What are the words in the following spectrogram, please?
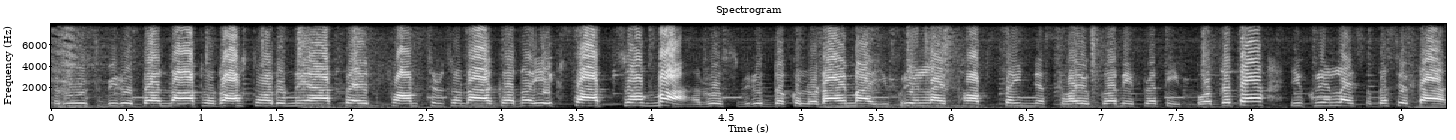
रुस विरुद्ध नाटो राष्ट्रहरू नयाँ प्लेटफर्म सिर्जना गर्न एक साथ जम्मा। रुस विरुद्धको लडाईँमा युक्रेनलाई थप सैन्य सहयोग गर्ने प्रतिबद्धता युक्रेनलाई सदस्यता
